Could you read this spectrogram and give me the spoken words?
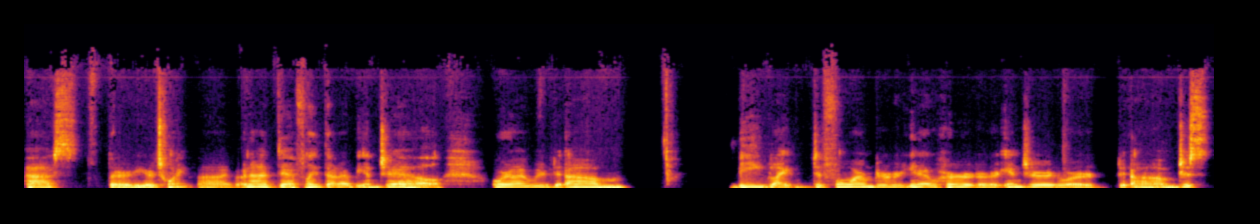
past 30 or 25. And I definitely thought I'd be in jail or I would um, be like deformed or, you know, hurt or injured or um, just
